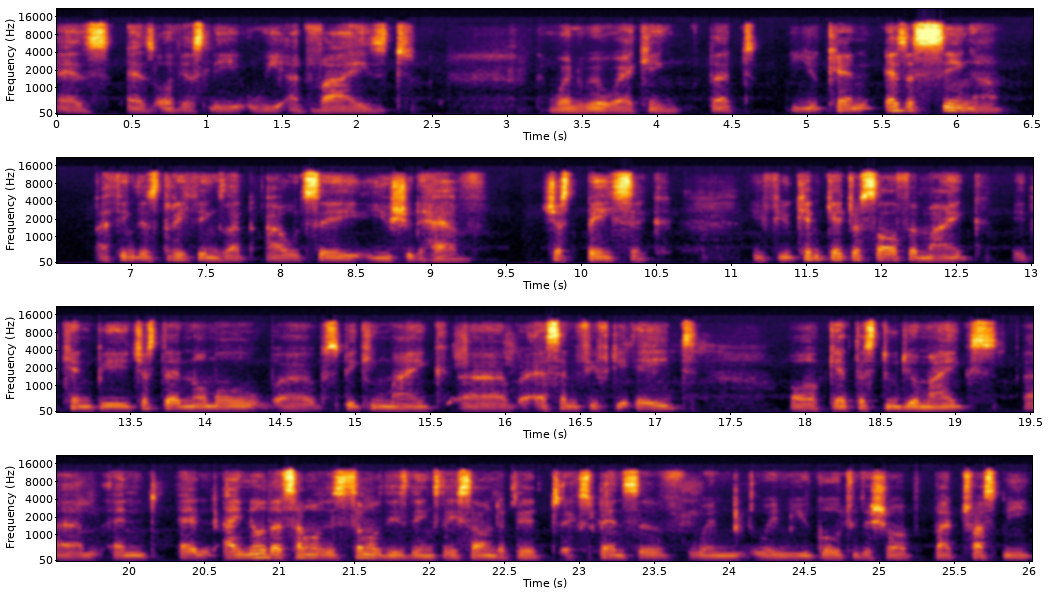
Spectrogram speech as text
as as obviously we advised when we were working that you can as a singer I think there's three things that I would say you should have just basic if you can get yourself a mic it can be just a normal uh, speaking mic uh, SM58 or get the studio mics. Um, and and I know that some of this some of these things they sound a bit expensive when when you go to the shop but trust me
